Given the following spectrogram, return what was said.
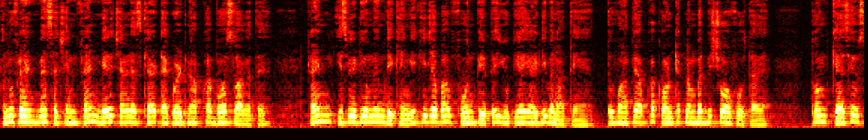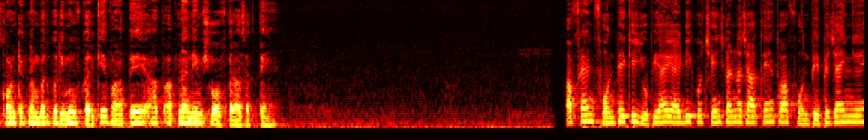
हेलो फ्रेंड, मैं सचिन। फ्रेंड, मेरे चैनल स्क्यार टेक वर्ल्ड में आपका बहुत स्वागत है। फ्रेंड, इस वीडियो में हम देखेंगे कि जब आप फ़ोन पे पे यू पी बनाते हैं तो वहाँ पे आपका कॉन्टैक्ट नंबर भी शो ऑफ़ होता है। तो हम कैसे उस कॉन्टैक्ट नंबर को रिमूव करके वहाँ पे आप अपना नेम शो ऑफ़ करा सकते हैं? आप फ्रेंड फ़ोनपे की यू पी को चेंज करना चाहते हैं तो आप फ़ोनपे पे जाएँगे।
